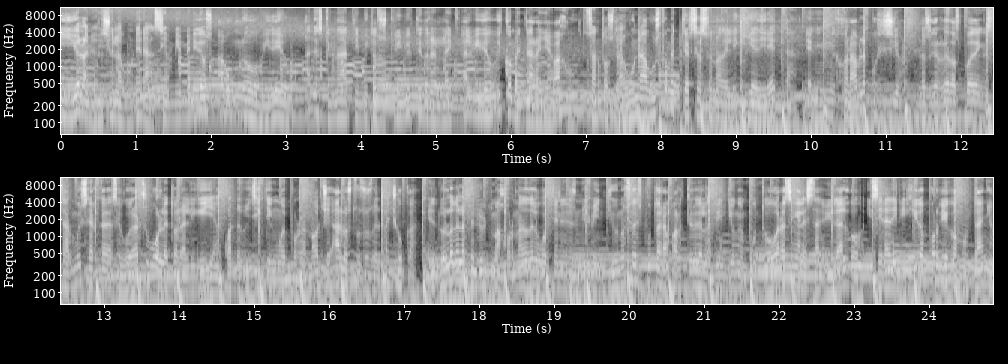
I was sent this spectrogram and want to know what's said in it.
Y hola mi afición lagunera, sean bienvenidos a un nuevo video. Antes que nada te invito a suscribirte, darle like al video y comentar ahí abajo. Santos Laguna busca meterse a zona de liguilla directa, en inmejorable posición. Los guerreros pueden estar muy cerca de asegurar su boleto a la liguilla cuando visiten hoy por la noche a los Tuzos del Pachuca. El duelo de la penúltima jornada del Guardianes 2021 se disputará a partir de las 21 en punto horas en el Estadio Hidalgo y será dirigido por Diego Montaño.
